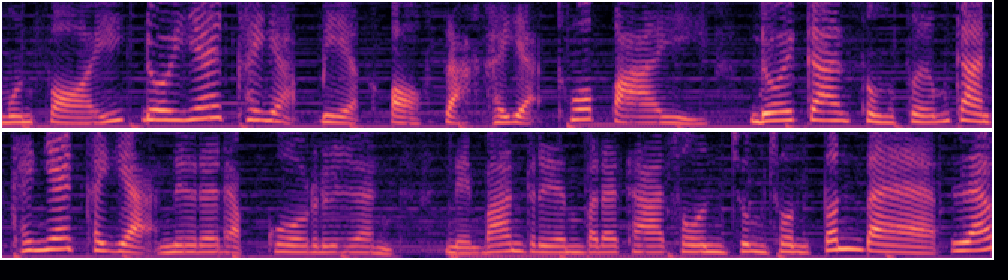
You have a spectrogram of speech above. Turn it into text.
มูลฝอย โดยแยกขยะเปียกออกจากขยะทั่วไป โดยการส่งเสริมการคัดแยกขยะในระดับครัวเรือน ในบ้านเรือนประชาชนชุมชนต้นแบบ แล้ว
